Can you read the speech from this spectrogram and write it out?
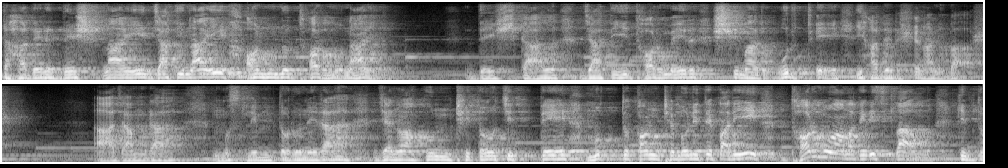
তাহাদের দেশ নাই, জাতি নাই, অন্য ধর্ম নাই। দেশকাল, জাতি, ধর্মের সীমার ঊর্ধ্বে ইহাদের সেনানিবাস। আজ আমরা মুসলিম তরুণেরা যেন আকুণ্ঠিত চিত্তে মুক্ত কণ্ঠে বলিতে পারি, ধর্ম আমাদের ইসলাম, কিন্তু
